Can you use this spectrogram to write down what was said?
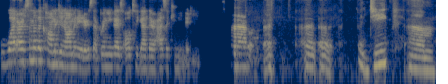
what are some of the common denominators that bring you guys all together as a community? A, a, a, deep um,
